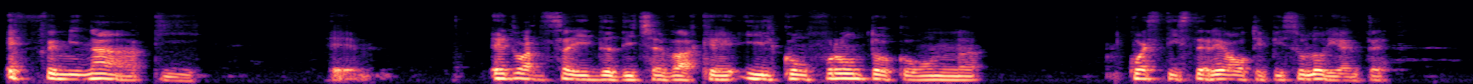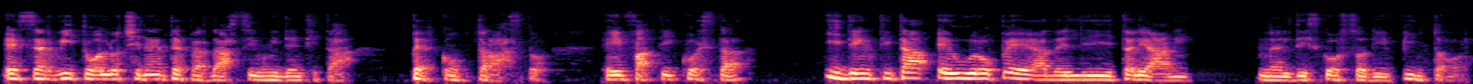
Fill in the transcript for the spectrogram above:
effeminati. Eh, Edward Said diceva che il confronto con questi stereotipi sull'Oriente è servito all'Occidente per darsi un'identità, per contrasto. E infatti questa identità europea degli italiani nel discorso di Pintor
